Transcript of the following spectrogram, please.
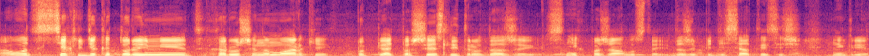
А вот с тех людей, которые имеют хорошие иномарки, по 5, по 6 литров даже, с них, пожалуйста, и даже 50 тысяч не грех.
